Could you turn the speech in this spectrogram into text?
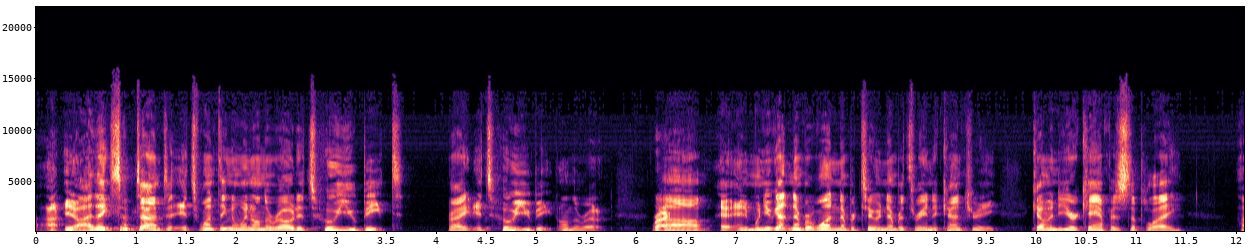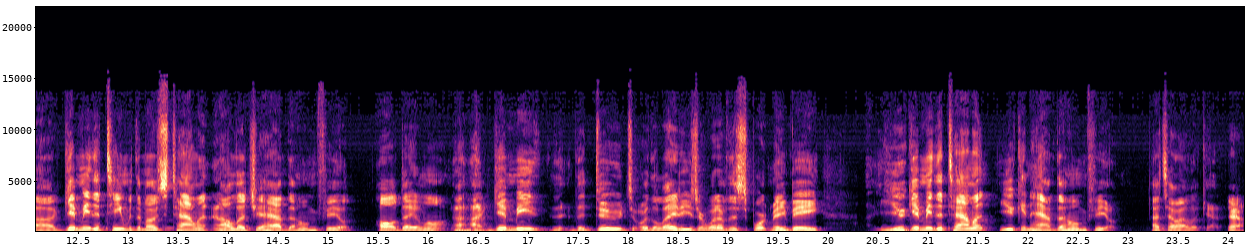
uh, you know, I think sometimes it's one thing to win on the road, it's who you beat, right? It's who you beat on the road. Right. Um, and, when you've got number one, number two, and number three in the country coming to your campus to play, uh, give me the team with the most talent, and I'll let you have the home field all day long. I, I, give me the, the dudes or the ladies or whatever the sport may be. You give me the talent, you can have the home field. That's how I look at it. Yeah.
